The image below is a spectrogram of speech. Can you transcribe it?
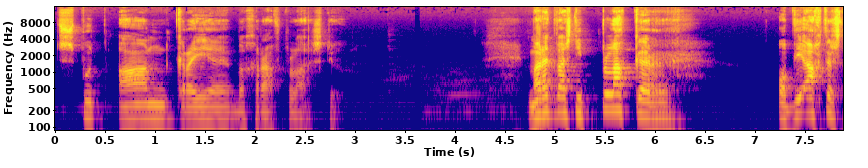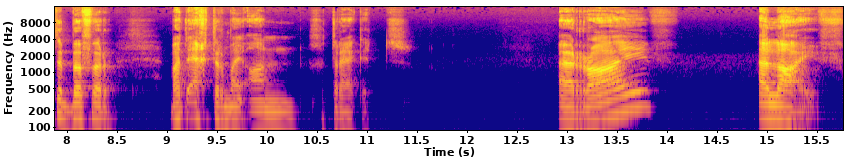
spoed aan krye begrafplaas toe. Maar dit was die plakker op die agterste buffer wat egter my aangetrek het. arrive alive.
